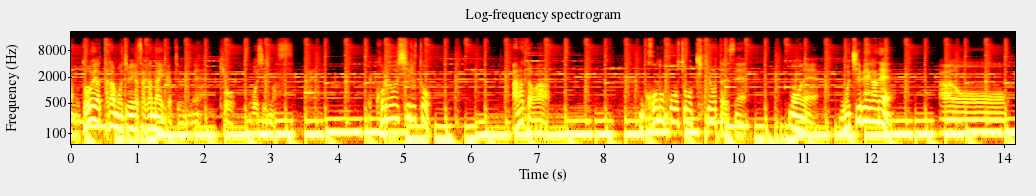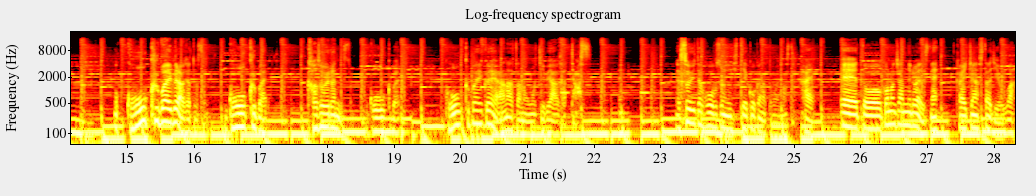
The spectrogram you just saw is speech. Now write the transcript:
あのどうやったらモチベが下がらないかっていうのをね今日お教えします、はい、これを知るとあなたはこの放送を聞き終わったらですねもうねモチベがねあのー、もう5億倍ぐらい上がってます5億倍。数えらんですよ。5億倍。5億倍ぐらいあなたのモチベ上がってます、ね、そういった放送にしていこうかなと思います。はい。えっ、ー、と、このチャンネルはですね、かいちゃんスタジオは、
